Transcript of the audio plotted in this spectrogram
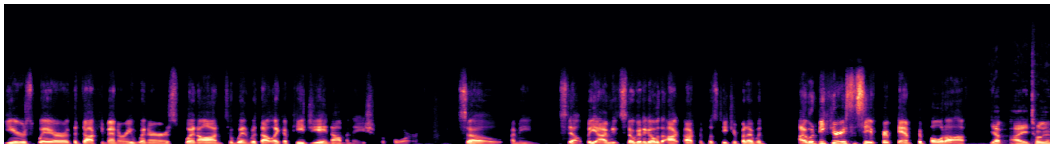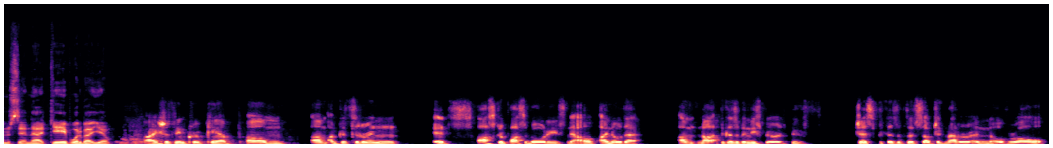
years where the documentary winners went on to win without like a pga nomination before so i mean still but yeah i'm still going to go with the octopus teacher but i would i would be curious to see if Crip camp could pull it off Yep, I totally understand that. Gabe, what about you? I actually think Crip Camp. Um, um, I'm considering its Oscar possibilities now. I know that, um, not because of Indie Spirit, because just because of the subject matter and the overall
